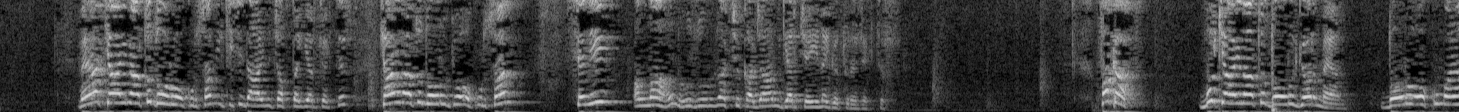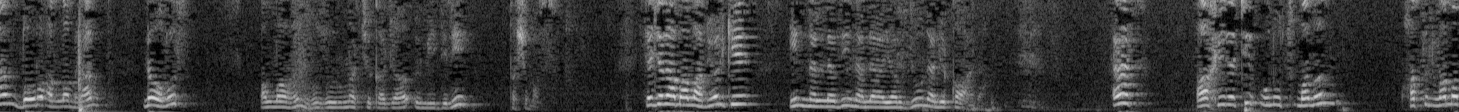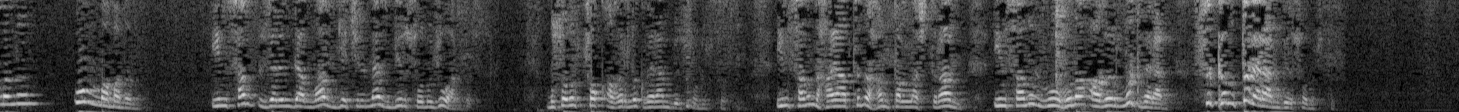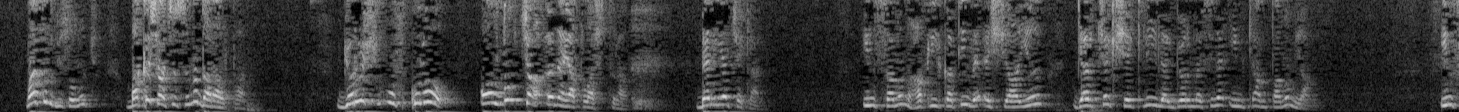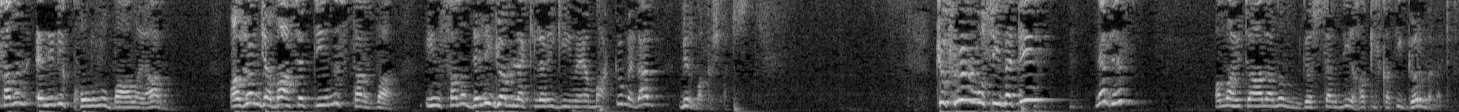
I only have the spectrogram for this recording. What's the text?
Veya kainatı doğru okursan ikisi de aynı çapta gerçektir. Kainatı doğru okursan seni Allah'ın huzuruna çıkacağın gerçeğine götürecektir. Fakat bu kainatı doğru görmeyen, doğru okumayan, doğru anlamayan ne olur? Allah'ın huzuruna çıkacağı ümidini taşımaz. İşte Cenab-ı Allah diyor ki اِنَّ la يَرْجُونَ لِقَاءَنَا Evet, ahireti unutmanın, hatırlamamanın, ummamanın insan üzerinde vazgeçilmez bir sonucu vardır. Bu sonuç çok ağırlık veren bir sonuçtur. İnsanın hayatını hantallaştıran, insanın ruhuna ağırlık veren, sıkıntı veren bir sonuçtur. Nasıl bir sonuç? Bakış açısını daraltan, görüş ufkunu oldukça öne yaklaştıran, beriye çeken, insanın hakikati ve eşyayı gerçek şekliyle görmesine imkan tanımayan, insanın elini kolunu bağlayan, az önce bahsettiğimiz tarzda insanı deli gömlekleri giymeye mahkum eden bir bakış açısıdır. Küfrün musibeti nedir? Allahü Teala'nın gösterdiği hakikati görmemektir.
